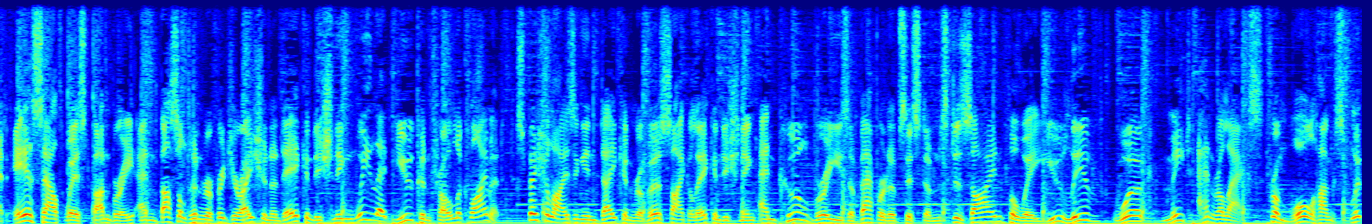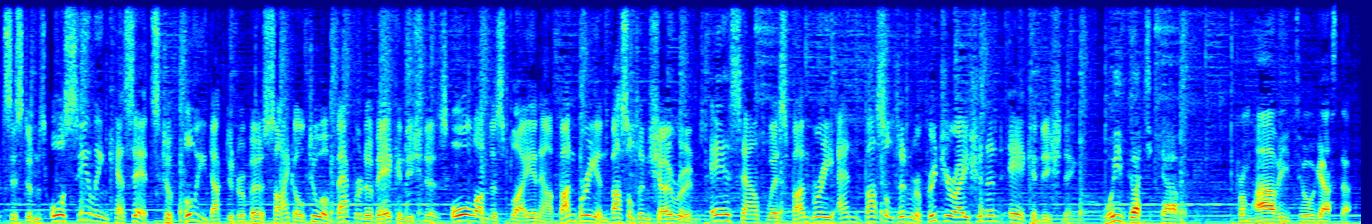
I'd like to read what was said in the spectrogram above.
At Air Southwest Bunbury and Busselton Refrigeration and Air Conditioning, we let you control the climate. Specialising in Daikin reverse cycle air conditioning and Coolbreeze evaporative systems designed for where you live, work, meet, and relax. From wall hung split systems or ceiling cassettes to fully ducted reverse cycle to evaporative air conditioners, all on display in our Bunbury and Busselton showrooms. Air Southwest Bunbury and Busselton Refrigeration and Air Conditioning. We've got you covered. From Harvey to Augusta.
